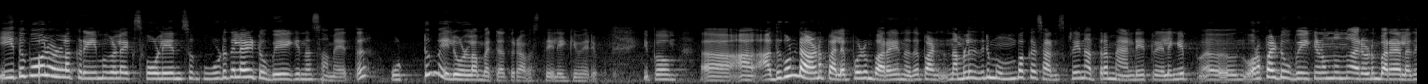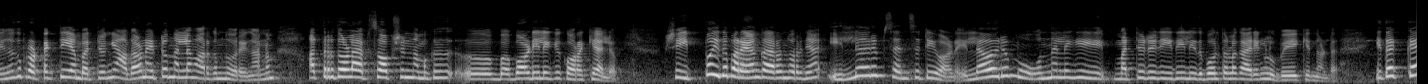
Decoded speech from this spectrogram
ഇതുപോലുള്ള ക്രീമുകൾ എക്സ്ഫോളിയൻസും കൂടുതലായിട്ട് ഉപയോഗിക്കുന്ന സമയത്ത് വെയിൽ കൊള്ളാൻ പറ്റാത്തൊരവസ്ഥയിലേക്ക് വരും. ഇപ്പം അതുകൊണ്ടാണ് പലപ്പോഴും പറയുന്നത് നമ്മൾ ഇതിന് മുമ്പൊക്കെ സൺസ്ക്രീൻ അത്ര മാൻഡേറ്ററി അല്ലെങ്കിൽ ഉറപ്പായിട്ട് ഉപയോഗിക്കണം എന്നൊന്നും ആരോടും പറയാറില്ല. നിങ്ങൾക്ക് പ്രൊട്ടക്റ്റ് ചെയ്യാൻ പറ്റുമെങ്കിൽ അതാണ് ഏറ്റവും നല്ല മാർഗം എന്ന് പറയും. കാരണം അത്രത്തോളം അബ്സോർപ്ഷൻ നമുക്ക് ബോഡിയിലേക്ക് കുറയ്ക്കാമല്ലോ. പക്ഷേ ഇപ്പോൾ ഇത് പറയാൻ കാരണം എന്ന് പറഞ്ഞാൽ എല്ലാവരും സെൻസിറ്റീവാണ്. എല്ലാവരും ഒന്നല്ലെങ്കിൽ മറ്റൊരു രീതിയിൽ ഇതുപോലത്തുള്ള കാര്യങ്ങൾ ഉപയോഗിക്കുന്നുണ്ട്. ഇതൊക്കെ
